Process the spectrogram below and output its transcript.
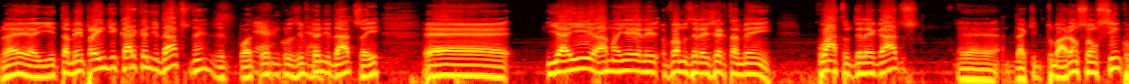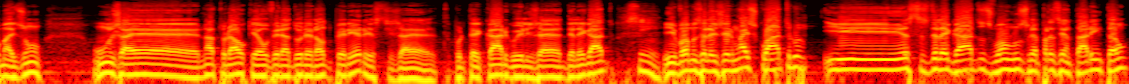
Né? E também para indicar candidatos, né? A gente pode é, ter inclusive é. candidatos aí. É, e aí amanhã ele, vamos eleger também quatro delegados é, daqui de Tubarão, são cinco mais um um já é natural, que é o vereador Heraldo Pereira, este já é, por ter cargo, ele já é delegado. Sim. E vamos eleger mais quatro e esses delegados vão nos representar então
